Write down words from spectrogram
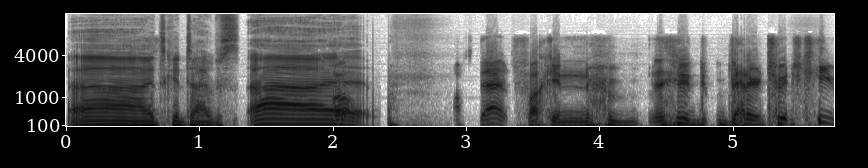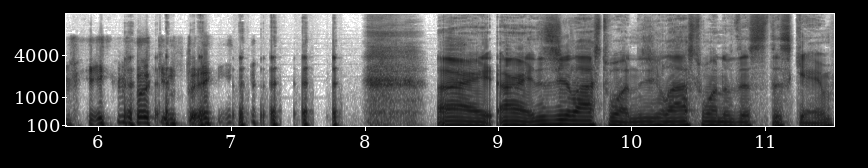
Uh, it's good times. Uh, off that fucking better Twitch TV looking thing. all right, all right. This is your last one. This is your last one of this this game.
